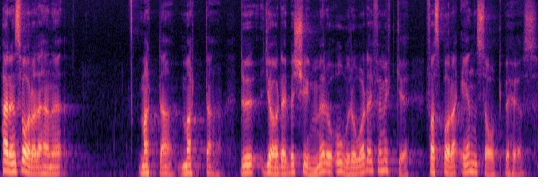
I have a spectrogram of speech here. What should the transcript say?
Herren svarade henne, Marta, Marta, du gör dig bekymmer och oroar dig för mycket, fast bara en sak behövs.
